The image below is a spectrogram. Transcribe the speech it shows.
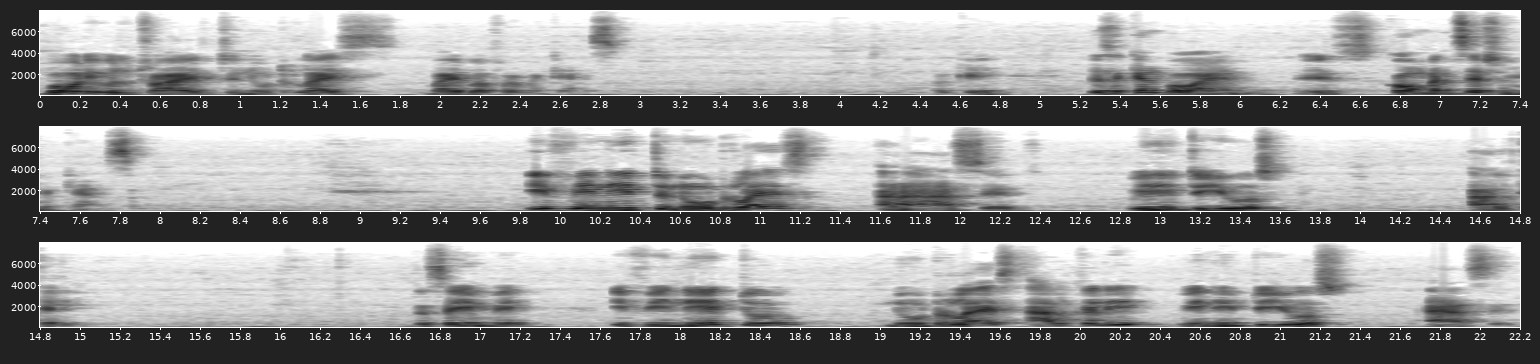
body will try to neutralize by buffer mechanism. Okay. The second point is compensation mechanism. If we need to neutralize an acid, we need to use alkali. The same way, if we need to neutralize alkali, we need to use acid.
